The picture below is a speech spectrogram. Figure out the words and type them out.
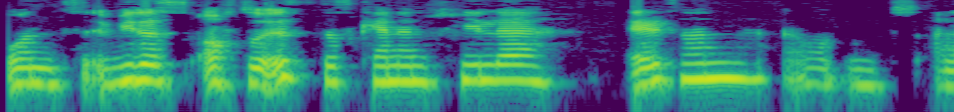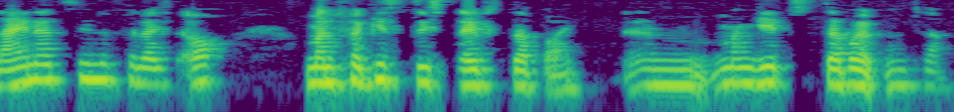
Und wie das oft so ist, das kennen viele Eltern äh, und Alleinerziehende vielleicht auch. Man vergisst sich selbst dabei. Ähm, man geht dabei unter.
